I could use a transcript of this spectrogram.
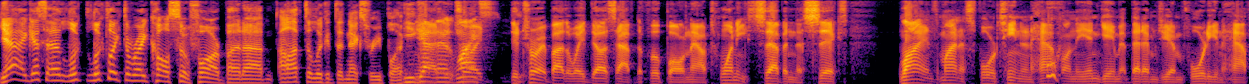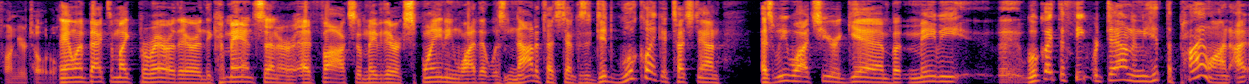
yeah, I guess it looked looked like the right call so far, but uh, I'll have to look at the next replay. You got yeah, Detroit, Detroit, by the way, does have the football now, twenty-seven to six. Lions minus 14 and a half on the end game at BetMGM, 40 and a half on your total. And I went back to Mike Pereira there in the command center at Fox, so maybe they're explaining why that was not a touchdown because it did look like a touchdown as we watch here again, but maybe it looked like the feet were down and he hit the pylon. I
